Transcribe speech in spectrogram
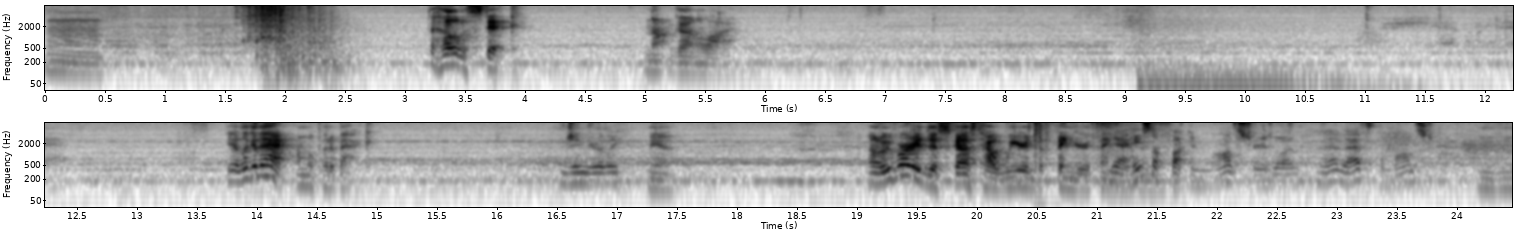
hmm, the hell of a stick. Not gonna lie. Yeah, look at that. I'm gonna put it back. Gingerly. Yeah. Oh, we've already discussed how weird the finger thing Yeah, is. he's a fucking monster, is what. that- That's the monster. Mhm.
